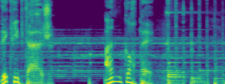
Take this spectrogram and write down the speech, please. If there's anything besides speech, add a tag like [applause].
Décryptage. Anne Corpet.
